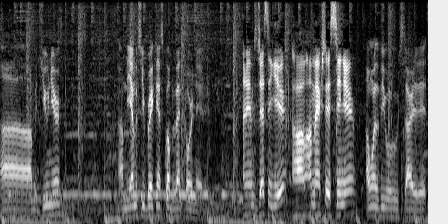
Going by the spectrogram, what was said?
Uh, I'm a junior. I'm the MSU Breakdance Club event coordinator. My name is Jesse Gear. Um, I'm actually a senior. I'm one of the people who started it.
